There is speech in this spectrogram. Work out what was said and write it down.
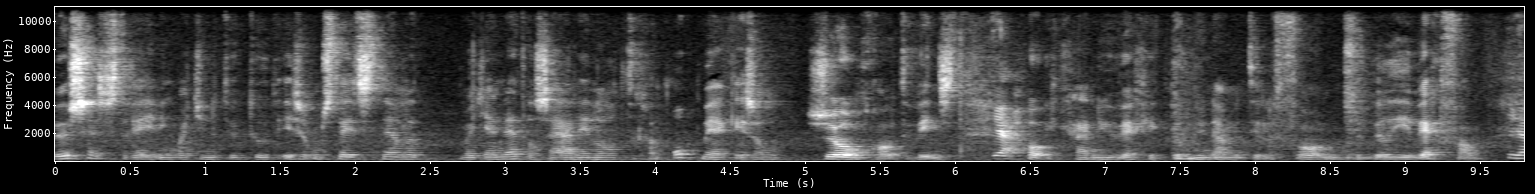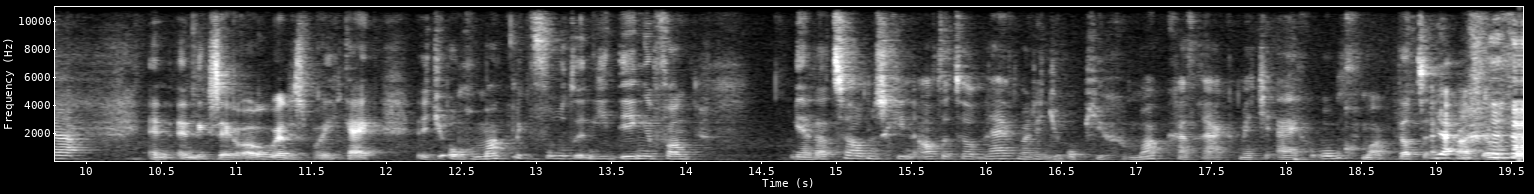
bewustzijnstraining, wat je natuurlijk doet, is om steeds sneller, wat jij net al zei, alleen al te gaan opmerken, is al zo'n grote winst. ja, Oh, ik ga nu weg, ik wil nu naar mijn telefoon, daar wil je weg van. ja, En, en ik zeg ook wel eens van je, kijk, dat je ongemakkelijk voelt in die dingen van, ja, dat zal misschien altijd wel blijven, maar dat je op je gemak gaat raken met je eigen ongemak. Dat is echt Ja. waar het over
